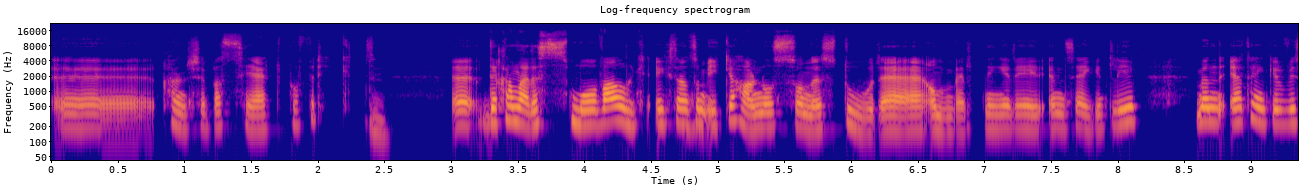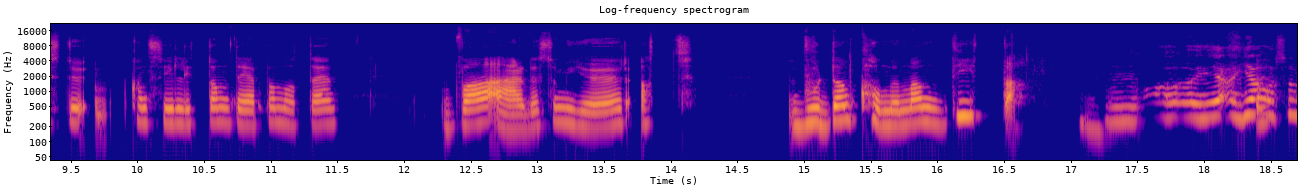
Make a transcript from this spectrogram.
eh, kanskje basert på frykt. Eh, det kan være små valg ikke sant, som ikke har noen sånne store omveltninger i ens eget liv. Men jeg tenker hvis du kan si litt om det på en måte Hva er det som gjør at Hvordan kommer man dit, da? Mm, Ja, ja altså,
